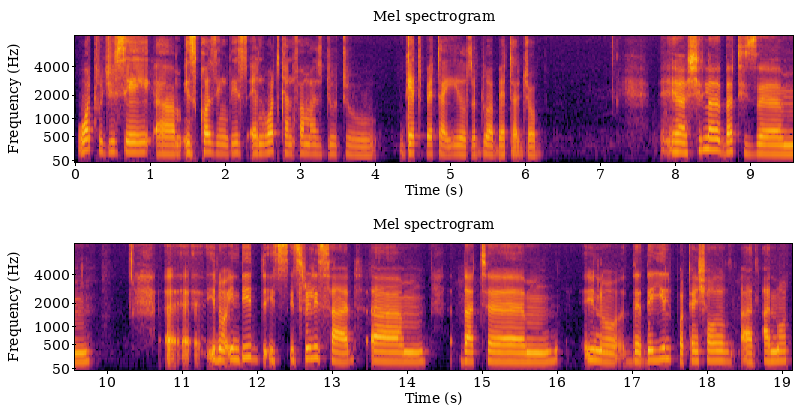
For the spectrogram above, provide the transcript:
What would you say um, is causing this, and what can farmers do to get better yields or do a better job? Yeah, Sheila, that is, um, uh, you know, indeed, it's it's really sad um, that um, you know the, the yield potential are, are not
